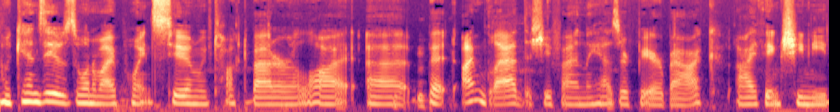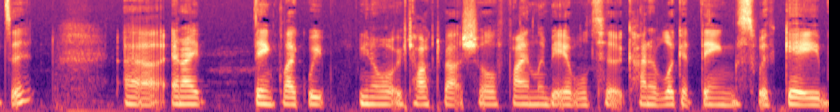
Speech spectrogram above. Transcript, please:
Mackenzie was one of my points too, and we've talked about her a lot. Uh, but I'm glad that she finally has her fear back. I think she needs it, uh, and I think like we, you know, what we've talked about, she'll finally be able to kind of look at things with Gabe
